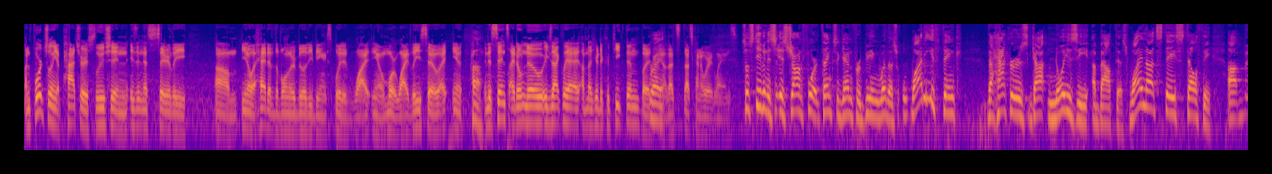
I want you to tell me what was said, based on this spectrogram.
unfortunately, a patch or a solution isn't necessarily, um, you know, ahead of the vulnerability being exploited wide, you know, more widely. So, I, you know, huh. in a sense, I don't know exactly. I, am not here to critique them, but right. you know, that's that's kind of where it lands. So, Steven, is, is Jon Fortt. Thanks again for being with us. Why do you think? The hackers got noisy about this? Why not stay stealthy? Uh,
